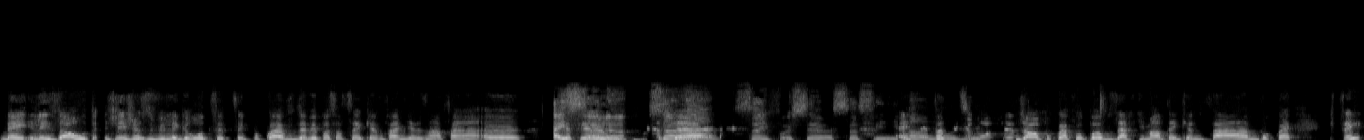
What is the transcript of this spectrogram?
Ben, les autres, j'ai juste vu les gros titres. tu sais. Pourquoi vous devez pas sortir avec une femme qui a des enfants? Euh, Hey, ça, que là. vous Ça, êtes, là. Ça, il faut. Ça, ça c'est. hey, oh mon Dieu. gros titres. Genre, pourquoi faut pas vous argumenter avec une femme? Pourquoi? Puis, tu sais,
